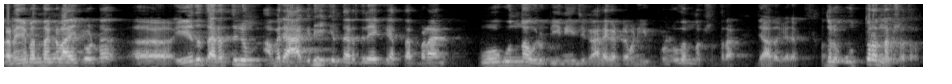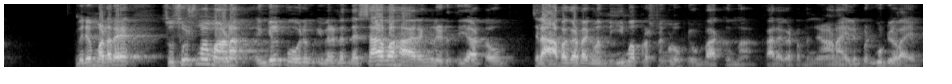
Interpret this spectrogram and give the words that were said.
പ്രണയബന്ധങ്ങളായിക്കോട്ടെ ഏത് തരത്തിലും അവരാഗ്രഹിക്കുന്ന തരത്തിലേക്ക് എത്തപ്പെടാൻ പോകുന്ന ഒരു ടീനേജ് കാലഘട്ടമാണ് ഈ പുണർദം നക്ഷത്ര ജാതകരം. അതുപോലെ ഉത്തരം നക്ഷത്രം. ഇവരും വളരെ സുസൂക്ഷ്മമാണ്. എങ്കിൽ പോലും ഇവരുടെ ദശാവഹാരങ്ങൾ എടുത്തുചാട്ടവും ചില അപകടങ്ങളും നിയമപ്രശ്നങ്ങളും ഒക്കെ ഉണ്ടാക്കുന്ന കാലഘട്ടം തന്നെയാണ് ആയാലും പെൺകുട്ടികളായാലും.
